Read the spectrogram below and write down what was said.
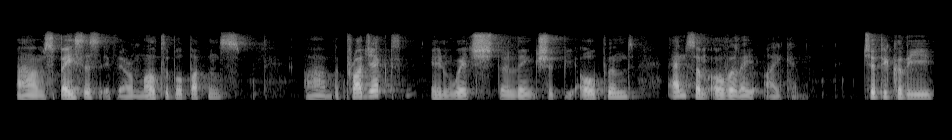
um, spaces if there are multiple buttons, um, the project in which the link should be opened, and some overlay icon. Typically,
